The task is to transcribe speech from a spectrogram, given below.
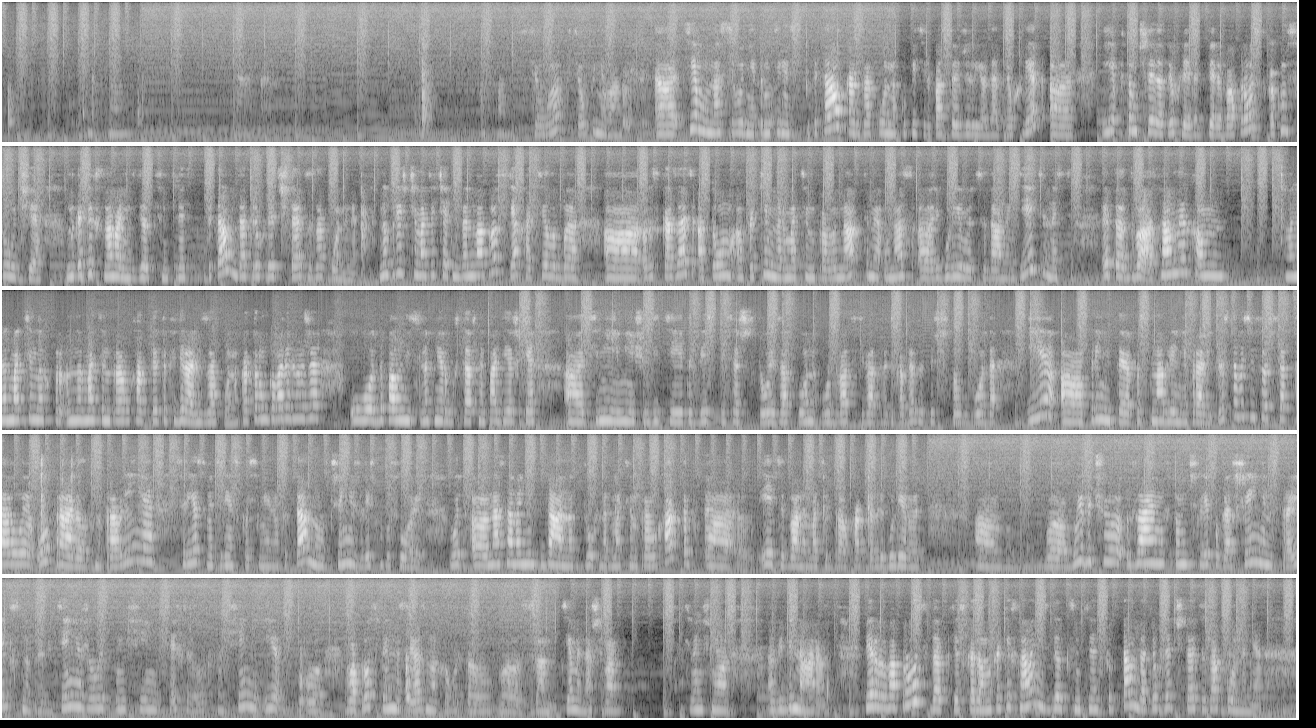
Все, все поняла. А, тема у нас сегодня это материнский капитал, как законно купить или построить жилье до трех лет. А, и в том числе до трех лет. Это первый вопрос. В каком случае, на каких основаниях сделки с материнским капиталом до трех лет считаются законными? Но прежде чем отвечать на данный вопрос, я хотела бы а, рассказать о том, какими нормативно-правовыми актами у нас регулируется данная деятельность. Это два основных нормативных, нормативных правовых актов, это федеральный закон, о котором говорили уже, о дополнительных мерах государственной поддержки а, семей, имеющих детей, это 256 закон от 29 декабря 2006 года, и а, принятое постановление правительства 862 о правилах направления средств материнского семейного капитала на улучшение жилищных условий. Вот а, на основании данных двух нормативных правовых актов, а, эти два нормативных правовых акта регулируют в выдачу займов, в том числе погашение, на строительство, на приобретение жилых помещений, часть жилых помещений и э, вопросов именно связанных вот э, с темой нашего сегодняшнего э, вебинара. Первый вопрос, да, как я сказала, на каких основаниях сделки с материнским капиталом до трех лет считаются законными?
